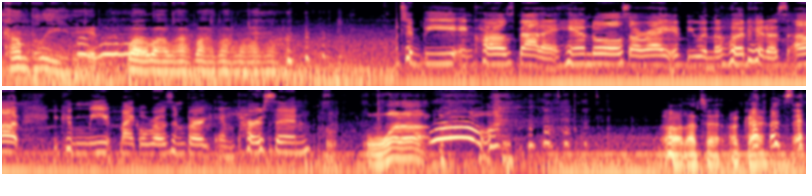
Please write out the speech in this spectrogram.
completed. Whoa, whoa, whoa, whoa, whoa, whoa, whoa. To be in Carlsbad at Handel's, all right. If you in the hood, hit us up. You can meet Michael Rosenberg in person. What up? Woo! Oh, that's it. Okay. That's it.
